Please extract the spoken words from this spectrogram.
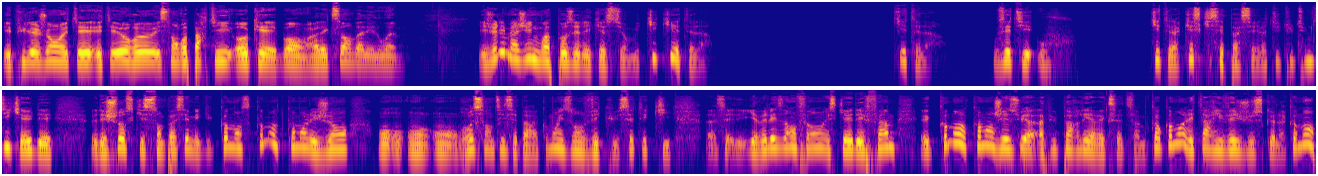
et puis les gens étaient étaient heureux ils sont repartis. Ok bon avec ça on va aller loin. Et je l'imagine moi poser des questions. Mais qui qui était là? Qui était là? Vous étiez où? Qui était là Qu'est-ce qui s'est passé? Là, tu, me dis qu'il y a eu des, choses qui se sont passées, mais comment, comment, comment les gens ont, ont, ont ressenti ces paroles? Comment ils ont vécu? C'était qui? Euh, Il y avait les enfants Est-ce qu'il y avait des femmes? Comment, comment Jésus a, pu parler avec cette femme? Comment elle est arrivée jusque là Comment?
